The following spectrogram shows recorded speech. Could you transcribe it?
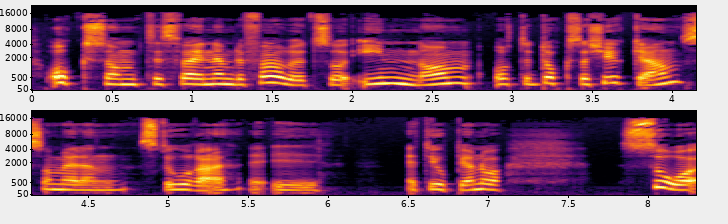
och som till Sverige nämnde förut så inom ortodoxa kyrkan som är den stora eh, i Etiopien då, så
